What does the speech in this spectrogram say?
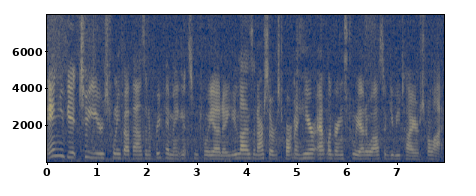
and you get two years 25000 of prepaid maintenance from Toyota utilizing our service department here at LaGrange Toyota will also give you tires for life.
